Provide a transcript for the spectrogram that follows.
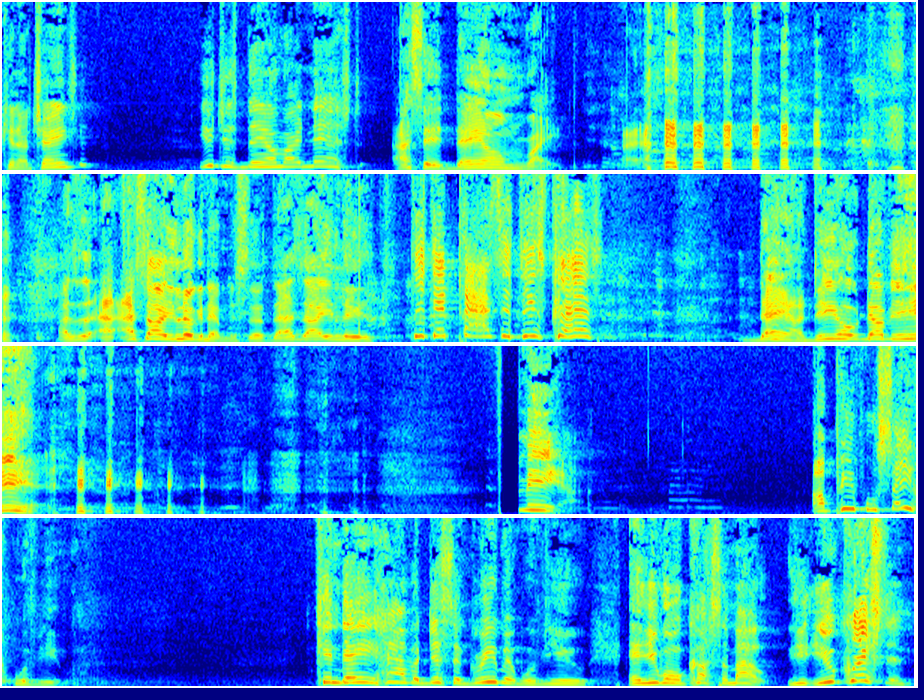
Can I change it? You just damn right nasty. I said damn right. I, said, I, saw you looking at me, sister. I saw you looking. Did that pastor just cuss? Damn, D-O-W-N. I mean, are people safe with you? Can they have a disagreement with you and you won't cuss them out? You, you Christian,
